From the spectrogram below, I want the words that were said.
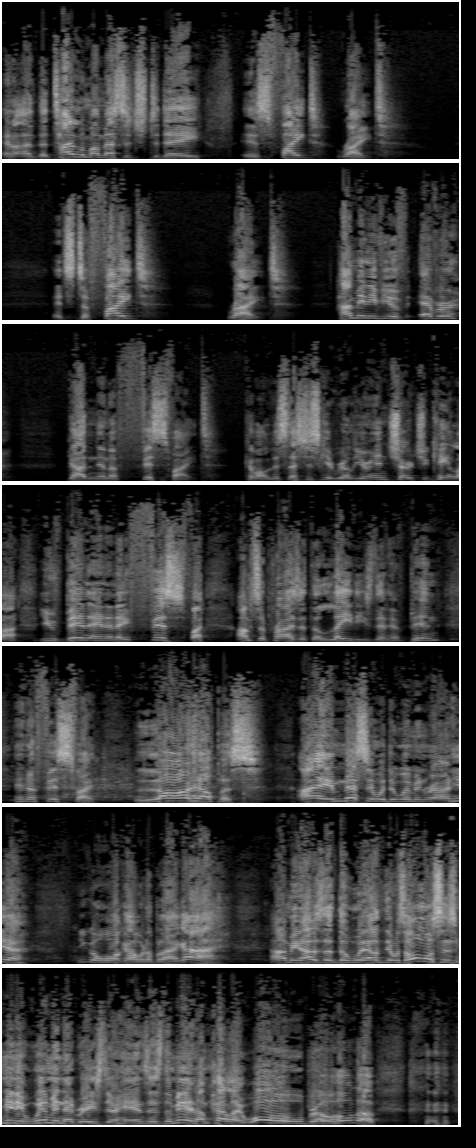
And uh, the title of my message today is Fight Right. It's to fight right. How many of you have ever gotten in a fist fight? Come on, let's, let's just get real. You're in church, you can't lie. You've been in, in a fist fight. I'm surprised at the ladies that have been in a fist fight. Lord help us. I ain't messing with the women around here. You're going to walk out with a black eye. I mean, I was the, there was almost as many women that raised their hands as the men. I'm kind of like, whoa, bro, hold up.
